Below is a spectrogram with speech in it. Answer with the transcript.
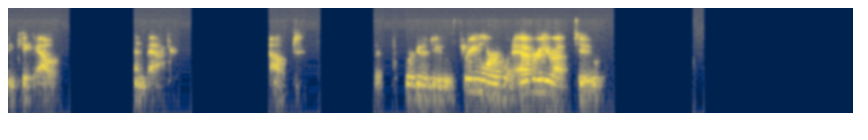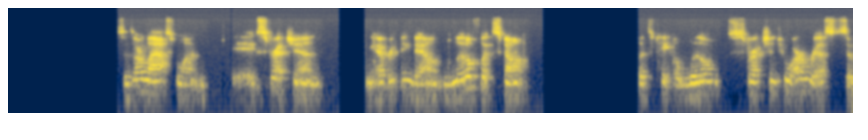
and kick out and back. Out. But we're going to do three more of whatever you're up to. This is our last one. Big stretch in, everything down, little foot stomp. Let's take a little stretch into our wrists. So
